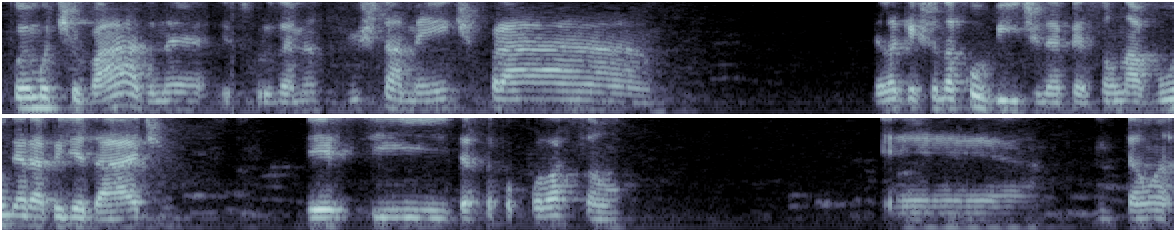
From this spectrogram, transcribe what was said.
foi motivado, né, esse cruzamento justamente para pela questão da Covid, né? pensando na vulnerabilidade desse, dessa população. É, então,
